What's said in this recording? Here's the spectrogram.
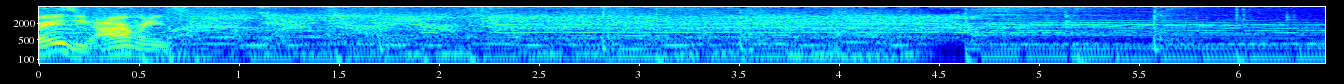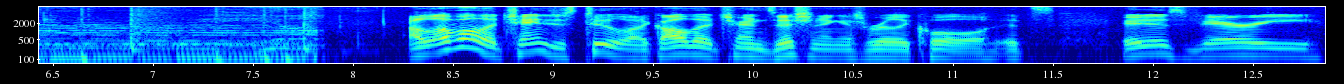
Crazy harmonies. I love all the changes too. Like all the transitioning is really cool. It's it is very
